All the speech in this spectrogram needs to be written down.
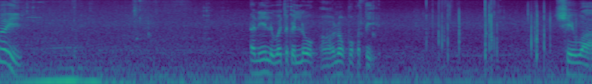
เฮ้ย อันนี้หรือว่าจะเป็นโรค อ๋อ โรคปกติ เชวา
